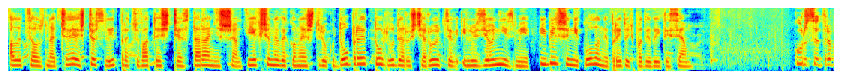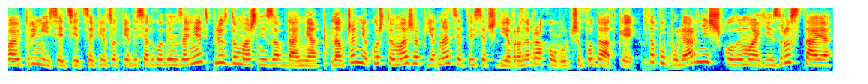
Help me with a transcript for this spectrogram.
але це означає, що слід працювати ще старанніше. Якщо не виконаєш трюк добре, то люди розчаруються в ілюзіонізмі і більше ніколи не прийдуть подивитися. Курси тривають три місяці. Це 550 годин занять плюс домашні завдання. Навчання коштує майже 15 тисяч євро, не враховуючи податки. Та популярність школи магії зростає,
